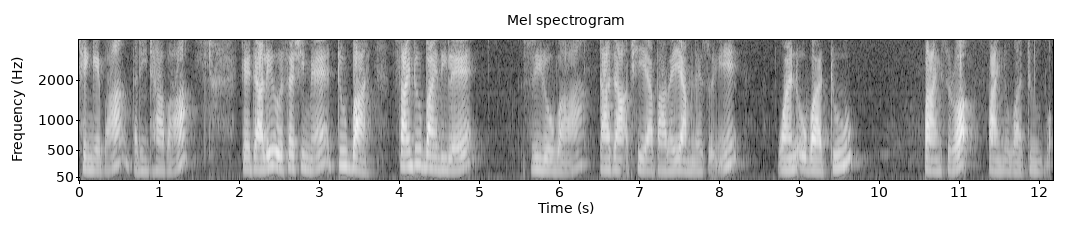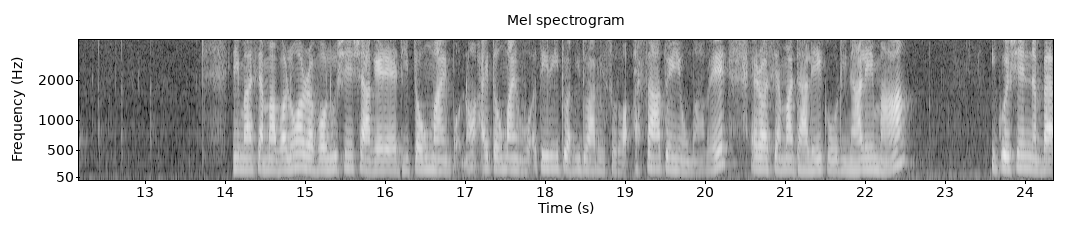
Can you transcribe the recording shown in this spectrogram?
ချိန်ခဲ့ပါသတိထားပါကဲဒါလေးကိုဆက်ရှိမယ်2 by sin 2 by ဒီလဲ0ပါဒါကြောင့်အဖြေကဘာပဲရမလဲဆိုရင်1 over 2 by ဆိုတော့ pi over 2ပေါ့ဒီမှာဆရာမဘလုံးက revolution ရှာခဲ့တဲ့ဒီ၃မိုင်းပေါ့နော်အဲ့၃မိုင်းကိုအသေးသေးတွက်ပြီးသွားပြီဆိုတော့အစားသွင်းရုံပါပဲအဲ့တော့ဆရာမဒါလေးကိုဒီနားလေးမှာ equation number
